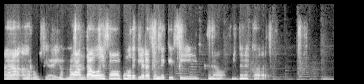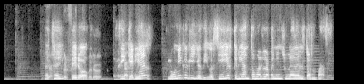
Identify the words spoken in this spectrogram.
a, a Rusia. Ellos no han dado esa como declaración de que sí Crimea pertenezca ¿Cachai? perfecto, Pero si querían, lo único que yo digo, si ellos querían tomar la península del Donbass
